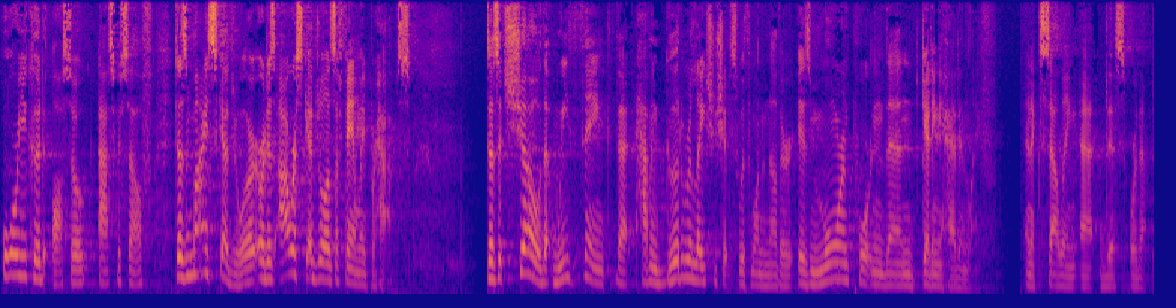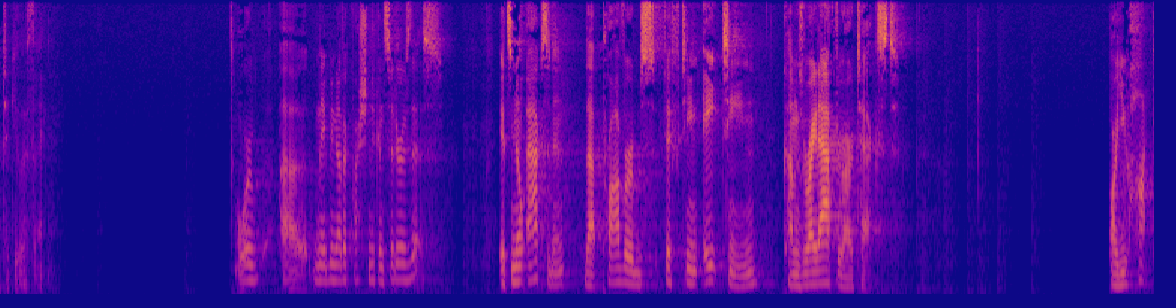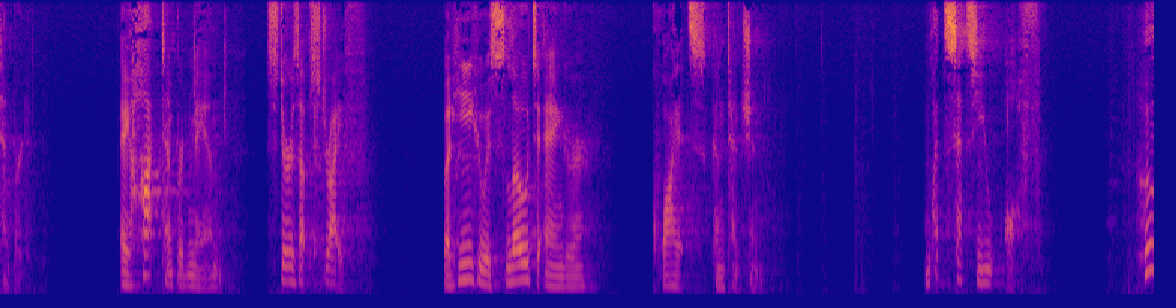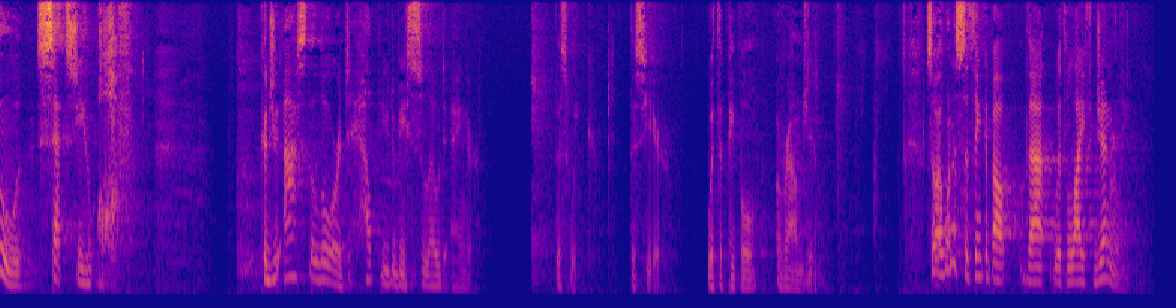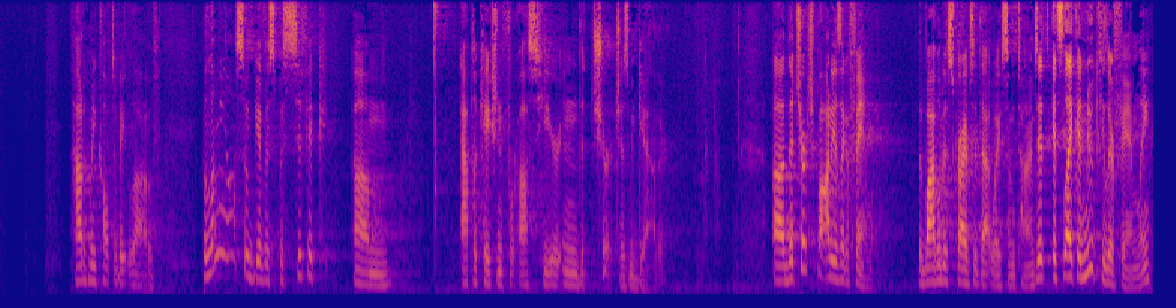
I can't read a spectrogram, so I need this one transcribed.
Or you could also ask yourself Does my schedule, or, or, does our schedule as a family perhaps, does it show that we think that having good relationships with one another is more important than getting ahead in life and excelling at this or that particular thing? Or uh, maybe another question to consider is this It's no accident that Proverbs 15 18 comes right after our text. Are you hot tempered? A hot tempered man stirs up strife, but he who is slow to anger quiets contention. What sets you off? Who sets you off? Could you ask the Lord to help you to be slow to anger this week, this year, with the people around you? So I want us to think about that with life generally. How can we cultivate love? But let me also give a specific um, application for us here in the church as we gather. Uh, the church body is like a family. The Bible describes it that way sometimes. It, it's like a nuclear family,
